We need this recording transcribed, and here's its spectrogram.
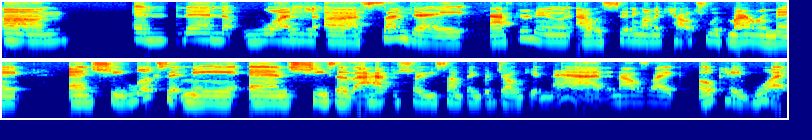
Um, and then one uh, Sunday afternoon, I was sitting on the couch with my roommate, and she looks at me and she says, "I have to show you something, but don't get mad." And I was like, "Okay, what?"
